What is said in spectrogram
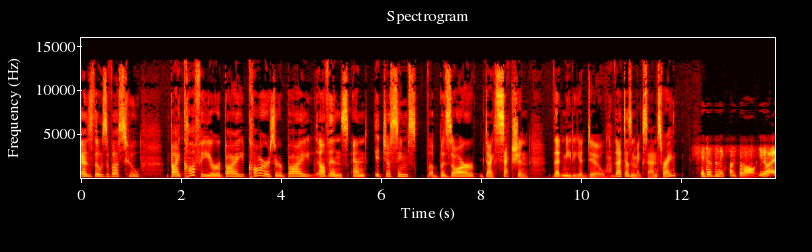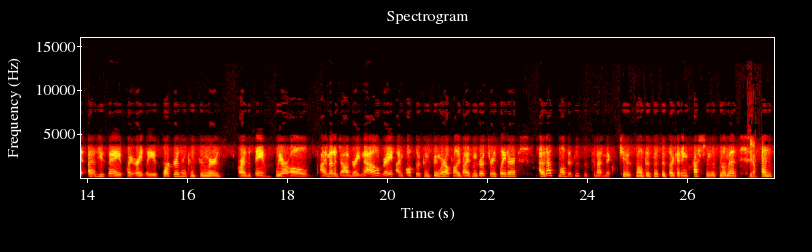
as those of us who buy coffee or buy cars or buy ovens. And it just seems a bizarre dissection that media do. That doesn't make sense, right? It doesn't make sense at all. You know, as you say quite rightly, workers and consumers are the same. We are all, I'm at a job right now, right? I'm also a consumer. I'll probably buy some groceries later. I would add small businesses to that mix too. Small businesses are getting crushed in this moment. Yep. And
